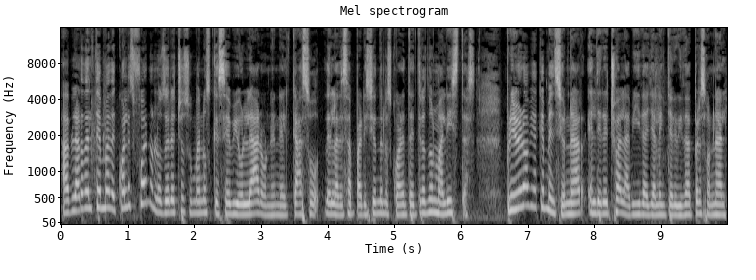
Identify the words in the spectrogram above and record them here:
hablar del tema de cuáles fueron los derechos humanos que se violaron en el caso de la desaparición de los 43 normalistas. Primero había que mencionar el derecho a la vida y a la integridad personal.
